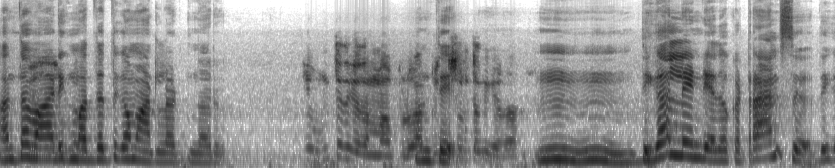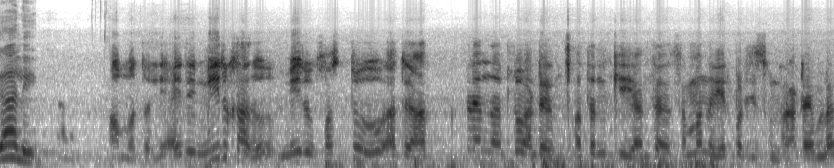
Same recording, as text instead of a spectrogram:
అంతా వాడికి మద్దతుగా మాట్లాడుతున్నారు. ఉంటది కదమ్మా ఇప్పుడు అంతే. ఉంటది కదా. ఉమ్. దిగాలిలేండి అదొక ట్రాన్స్ దిగాలి. అమ్మ తల్లి అయితే మీరు కాదు మీరు ఫస్ట్ అతను అక్కడ దాంట్లో అంటే అతనికి అంత సంబంధం ఏర్పాటు చేసుకున్నారు ఆ టైంలో?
